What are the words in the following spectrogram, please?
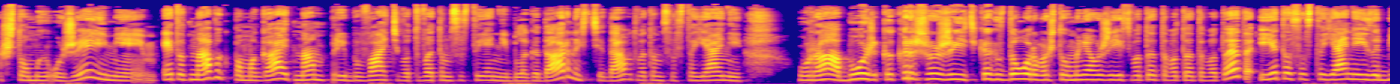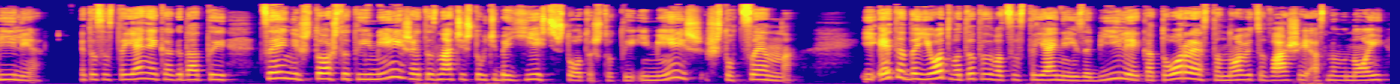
что мы уже имеем. Этот навык помогает нам пребывать вот в этом состоянии благодарности, да, вот в этом состоянии Ура, боже, как хорошо жить, как здорово, что у меня уже есть вот это, вот это, вот это. И это состояние изобилия. Это состояние, когда ты ценишь то, что ты имеешь, а это значит, что у тебя есть что-то, что ты имеешь, что ценно. И это дает вот это вот состояние изобилия, которое становится вашей основной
